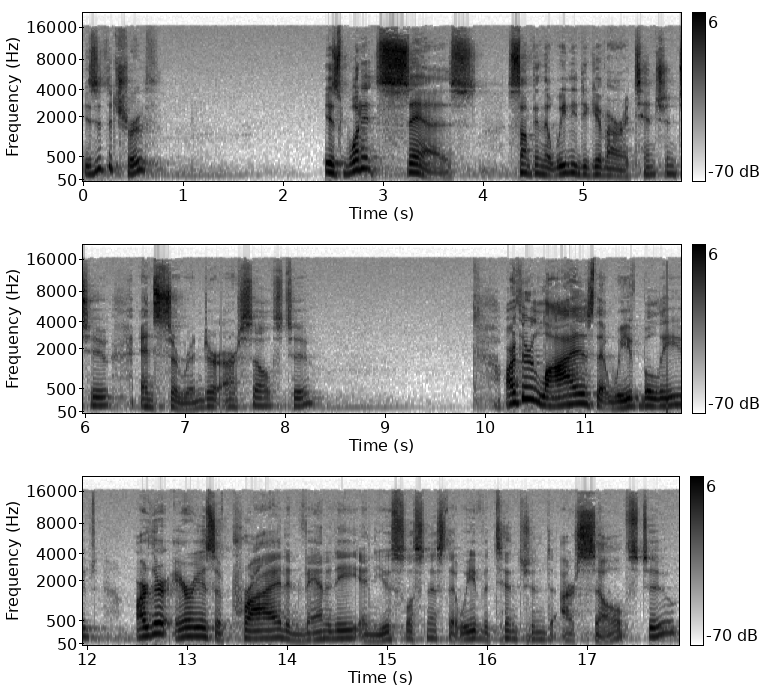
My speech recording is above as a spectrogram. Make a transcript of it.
Is it the truth? Is what it says something that we need to give our attention to and surrender ourselves to? Are there lies that we've believed? Are there areas of pride and vanity and uselessness that we've attentioned ourselves to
